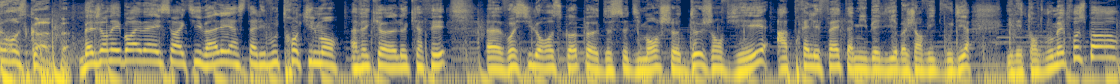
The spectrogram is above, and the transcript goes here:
Horoscope. Belle journée, bon réveil sur Active. Allez, installez-vous tranquillement avec euh, le café. Euh, voici l'horoscope de ce dimanche 2 janvier. Après les fêtes, amis bélier, bah, j'ai envie de vous dire, il est temps de vous mettre au sport,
